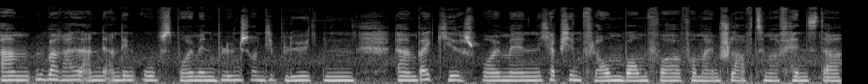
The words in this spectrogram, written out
Ähm, überall an, an den Obstbäumen blühen schon die Blüten. Ähm, bei Kirschbäumen. Ich habe hier einen Pflaumenbaum vor, vor meinem Schlafzimmerfenster.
